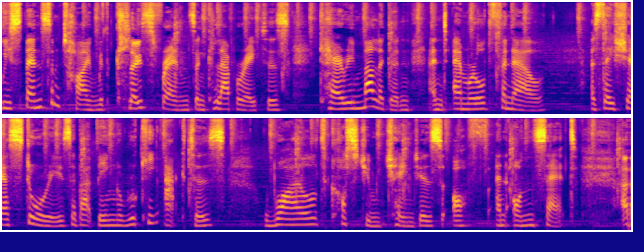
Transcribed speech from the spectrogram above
we spend some time with close friends and collaborators Carey Mulligan and Emerald Fennell as they share stories about being rookie actors, wild costume changes off and on set, a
